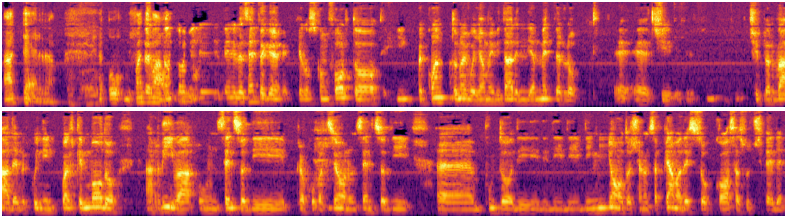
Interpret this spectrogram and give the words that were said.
a terra. Oh, mi faccio altro. Tieni presente che, che lo sconforto, per quanto noi vogliamo evitare di ammetterlo, eh, eh, ci, ci pervade, per quindi in qualche modo arriva un senso di preoccupazione, un senso di, eh, di, di, di, di, ignoto, cioè non sappiamo adesso cosa succede,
